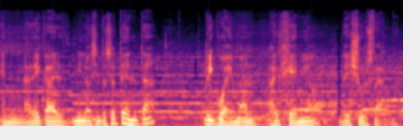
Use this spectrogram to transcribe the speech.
en la década del 1970 Rick Wayman al genio de Jules Verne.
